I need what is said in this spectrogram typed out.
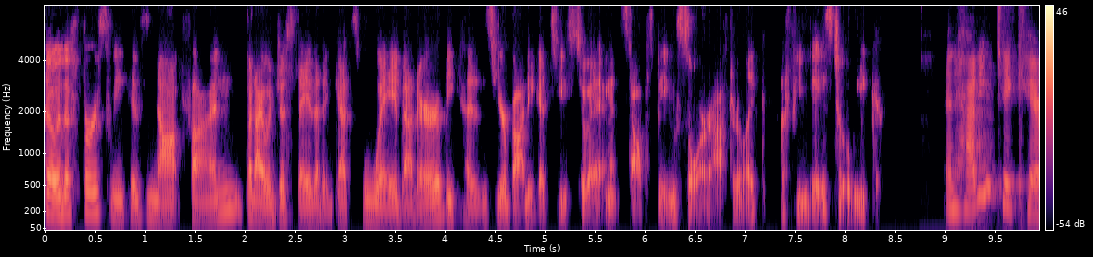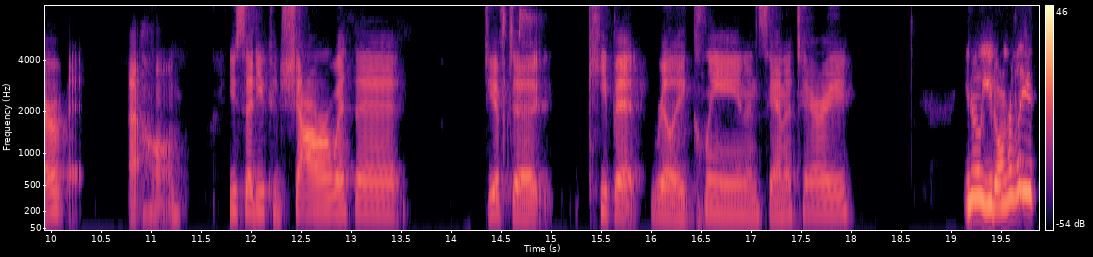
so the first week is not fun, but I would just say that it gets way better because your body gets used to it and it stops being sore after like a few days to a week. And how do you take care of it at home? You said you could shower with it. Do you have to keep it really clean and sanitary? You know, you don't really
